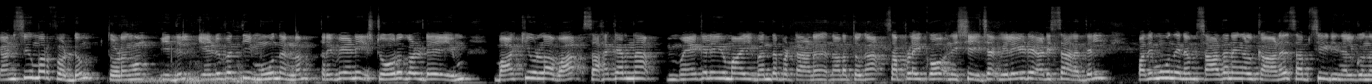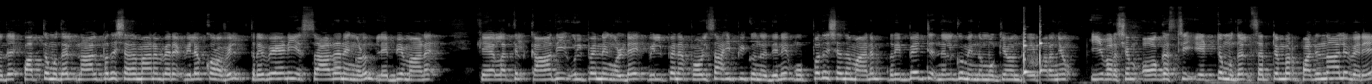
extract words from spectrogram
കൺസ്യൂമർ ഫെഡും തുടങ്ങും. ഇതിൽ എഴുപത്തി മൂന്നെണ്ണം ത്രിവേണി സ്റ്റോറുകളുടെയും ബാക്കിയുള്ളവ സഹകരണ മേഖലയുമായി ബന്ധപ്പെട്ടാണ് നടത്തുക. സപ്ലൈകോ നിശ്ചയിച്ച വിലയുടെ അടിസ്ഥാനത്തിൽ പതിമൂന്നിനം സാധനങ്ങൾക്കാണ് സബ്സിഡി നൽകുന്നത്. പത്ത് മുതൽ നാൽപ്പത് ശതമാനം വരെ വിലക്കുറവിൽ ത്രിവേണി സാധനങ്ങളും ലഭ്യമാണ്. കേരളത്തിൽ ഖാദി ഉൽപ്പന്നങ്ങളുടെ വിൽപ്പന പ്രോത്സാഹിപ്പിക്കുന്നതിന് മുപ്പത് ശതമാനം റിബേറ്റ് നൽകുമെന്നും മുഖ്യമന്ത്രി പറഞ്ഞു. ഈ വർഷം ഓഗസ്റ്റ് എട്ട് മുതൽ സെപ്റ്റംബർ പതിനാല് വരെ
